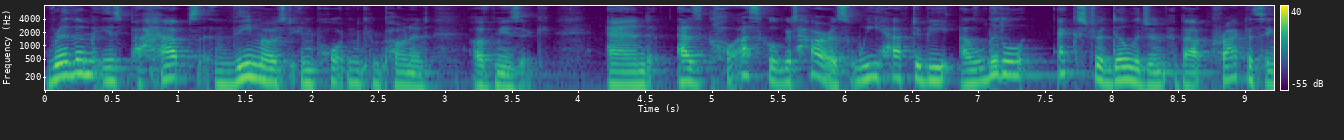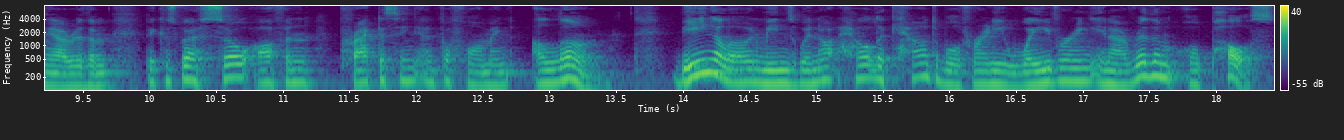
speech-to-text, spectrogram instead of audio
Rhythm is perhaps the most important component of music. And as classical guitarists, we have to be a little extra diligent about practicing our rhythm because we're so often practicing and performing alone. Being alone means we're not held accountable for any wavering in our rhythm or pulse.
